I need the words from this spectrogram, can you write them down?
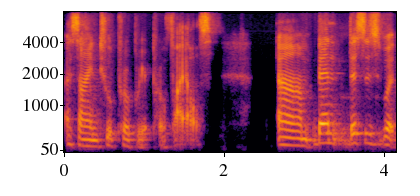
assigned to appropriate profiles. Um, then this is what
